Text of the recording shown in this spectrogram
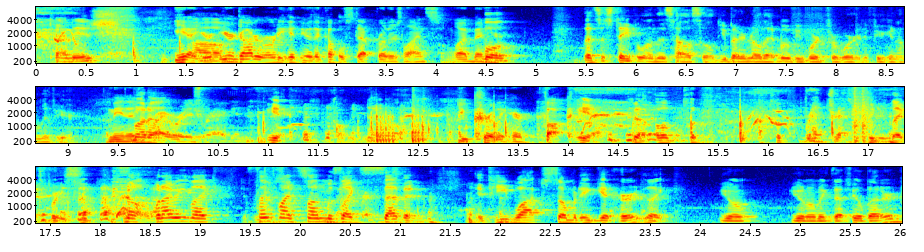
ten ish. Yeah, your, Um, your daughter already hit me with a couple Step Brothers lines while I've been here. Well, that's a staple in this household. You better know that movie word for word if you're gonna live here. I mean, it's but, uh, priorities. Dragon. Yeah, call me. You curly haired fuck. Yeah. No, I'll put, rat traps between your legs for you sleep. No, but I mean, like, since my son was like seven, if he watched somebody get hurt, like, you know, you know, make that feel better?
